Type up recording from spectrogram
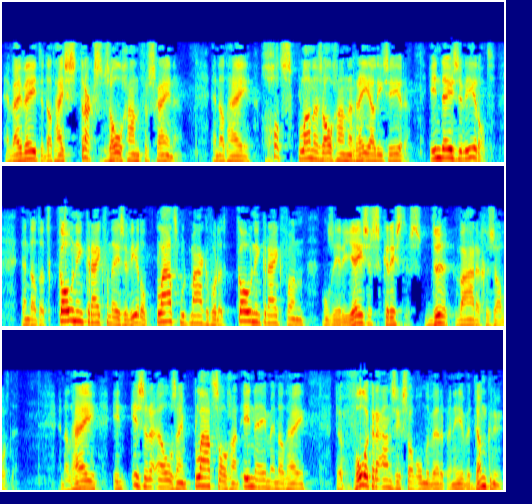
En wij weten dat hij straks zal gaan verschijnen. En dat hij Gods plannen zal gaan realiseren in deze wereld. En dat het koninkrijk van deze wereld plaats moet maken voor het koninkrijk van onze Heer Jezus Christus, de ware gezalfde. En dat hij in Israël zijn plaats zal gaan innemen en dat hij de volkeren aan zich zal onderwerpen. En Heer, we danken u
